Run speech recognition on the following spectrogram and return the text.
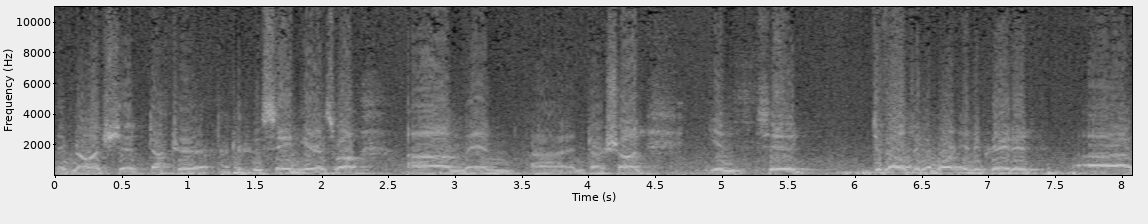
acknowledge uh, Dr. Dr. Hussein here as well, um, and uh, and Darshan, into developing a more integrated um,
